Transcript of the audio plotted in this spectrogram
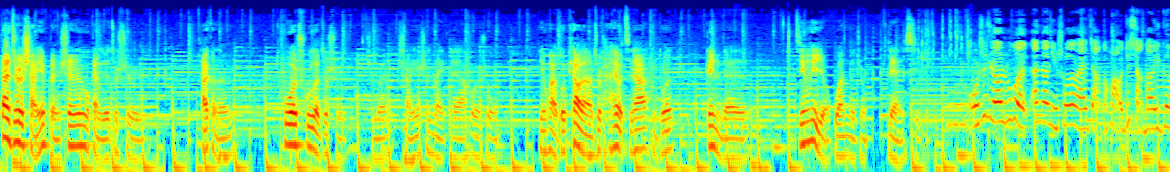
但就是赏樱本身，我感觉就是它可能托出了就是。什么赏樱是美的呀，或者说樱花有多漂亮，就是它还有其他很多跟你的经历有关的这种联系。嗯，我是觉得如果按照你说的来讲的话，我就想到一个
